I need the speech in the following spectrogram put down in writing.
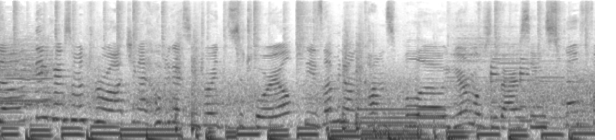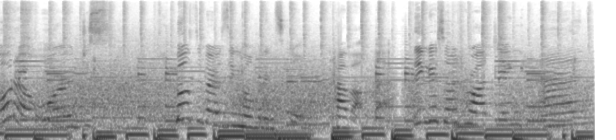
So thank you guys so much for watching. I hope you guys enjoyed this tutorial. Please let me know in the comments below your most embarrassing school photo or just most embarrassing moment in school. How about that? Thank you so much for watching and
